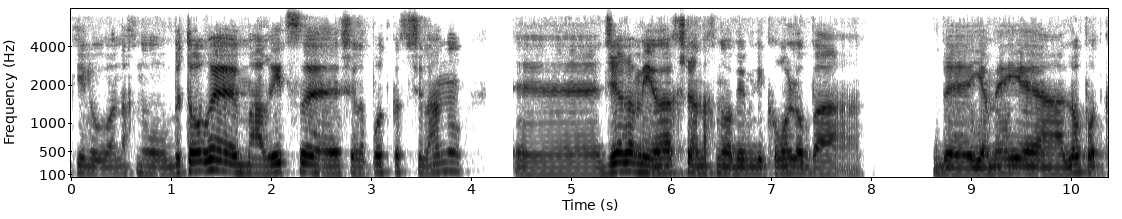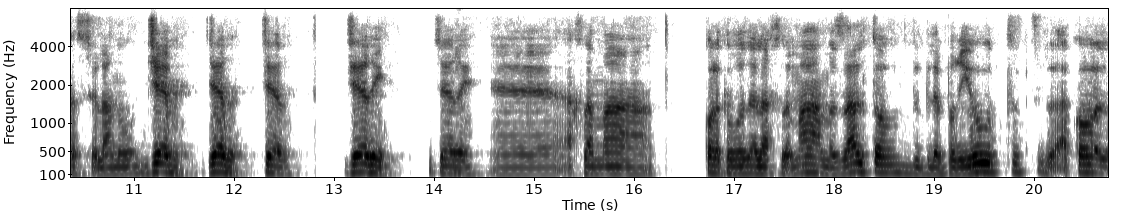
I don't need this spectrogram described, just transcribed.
כאילו, אנחנו בתור אה, מעריץ אה, של הפודקאסט שלנו, אה, ג'רמי, או איך שאנחנו אוהבים לקרוא לו ב, בימי הלא פודקאסט שלנו, ג'ם, ג'ר, ג'ר, ג'רי, ג'רי, החלמה, כל הכבוד על ההחלמה, מזל טוב, לבריאות, הכל.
